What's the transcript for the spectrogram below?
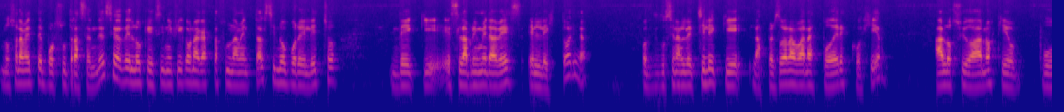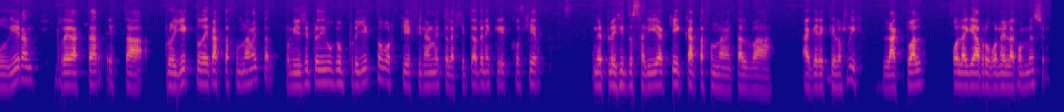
no solamente por su trascendencia de lo que significa una carta fundamental, sino por el hecho de que es la primera vez en la historia constitucional de Chile que las personas van a poder escoger a los ciudadanos que pudieran redactar este proyecto de carta fundamental. Porque yo siempre digo que un proyecto porque finalmente la gente va a tener que escoger en el plebiscito de salida qué carta fundamental va a querer que los rija, la actual o la que va a proponer la convención.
